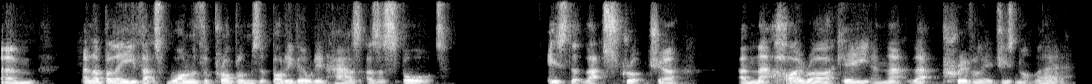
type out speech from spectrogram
Um, and I believe that's one of the problems that bodybuilding has as a sport is that that structure and that hierarchy and that that privilege is not there.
